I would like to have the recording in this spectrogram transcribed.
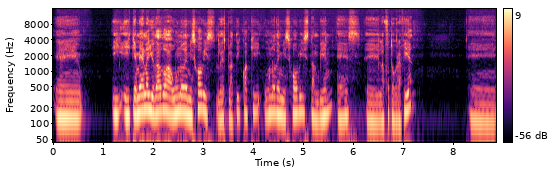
eh, y, que me han ayudado a uno de mis hobbies. Les platico aquí, uno de mis hobbies también es eh, la fotografía. Eh,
